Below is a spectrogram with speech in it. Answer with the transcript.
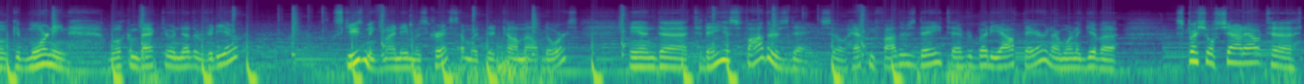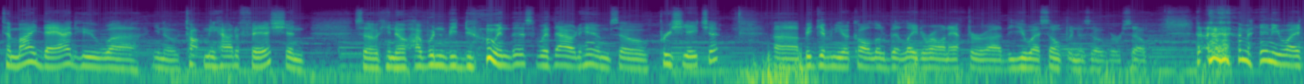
Well, good morning. Welcome back to another video. Excuse me, my name is Chris. I'm with Dead Calm Outdoors. And uh, today is Father's Day. So happy Father's Day to everybody out there. And I want to give a special shout out to, to my dad who, uh, you know, taught me how to fish. And so, you know, I wouldn't be doing this without him. So appreciate you. Uh, be giving you a call a little bit later on after uh, the U.S. Open is over. So anyway,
